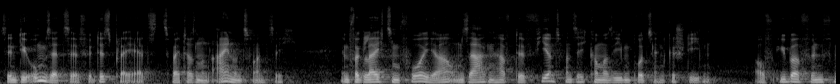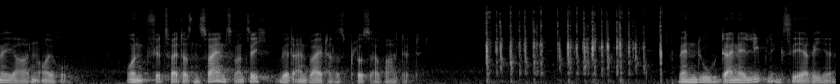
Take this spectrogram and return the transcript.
sind die Umsätze für Display-Ads 2021 im Vergleich zum Vorjahr um sagenhafte 24,7% gestiegen, auf über 5 Milliarden Euro. Und für 2022 wird ein weiteres Plus erwartet. Wenn du deine Lieblingsserie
